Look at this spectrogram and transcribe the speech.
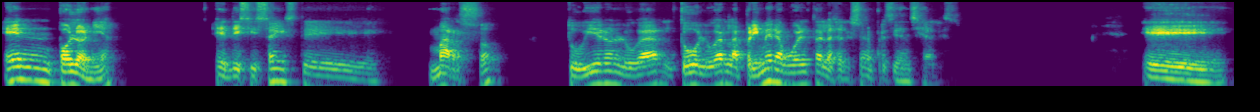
En Polonia, el 16 de marzo, tuvieron lugar, tuvo lugar la primera vuelta de las elecciones presidenciales. Eh,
